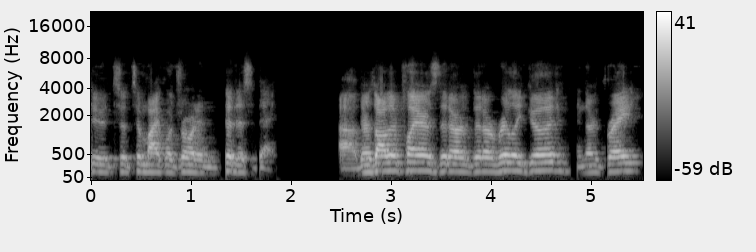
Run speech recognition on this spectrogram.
to, to, to Michael Jordan to this day. Uh, there's other players that are that are really good and they're great,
